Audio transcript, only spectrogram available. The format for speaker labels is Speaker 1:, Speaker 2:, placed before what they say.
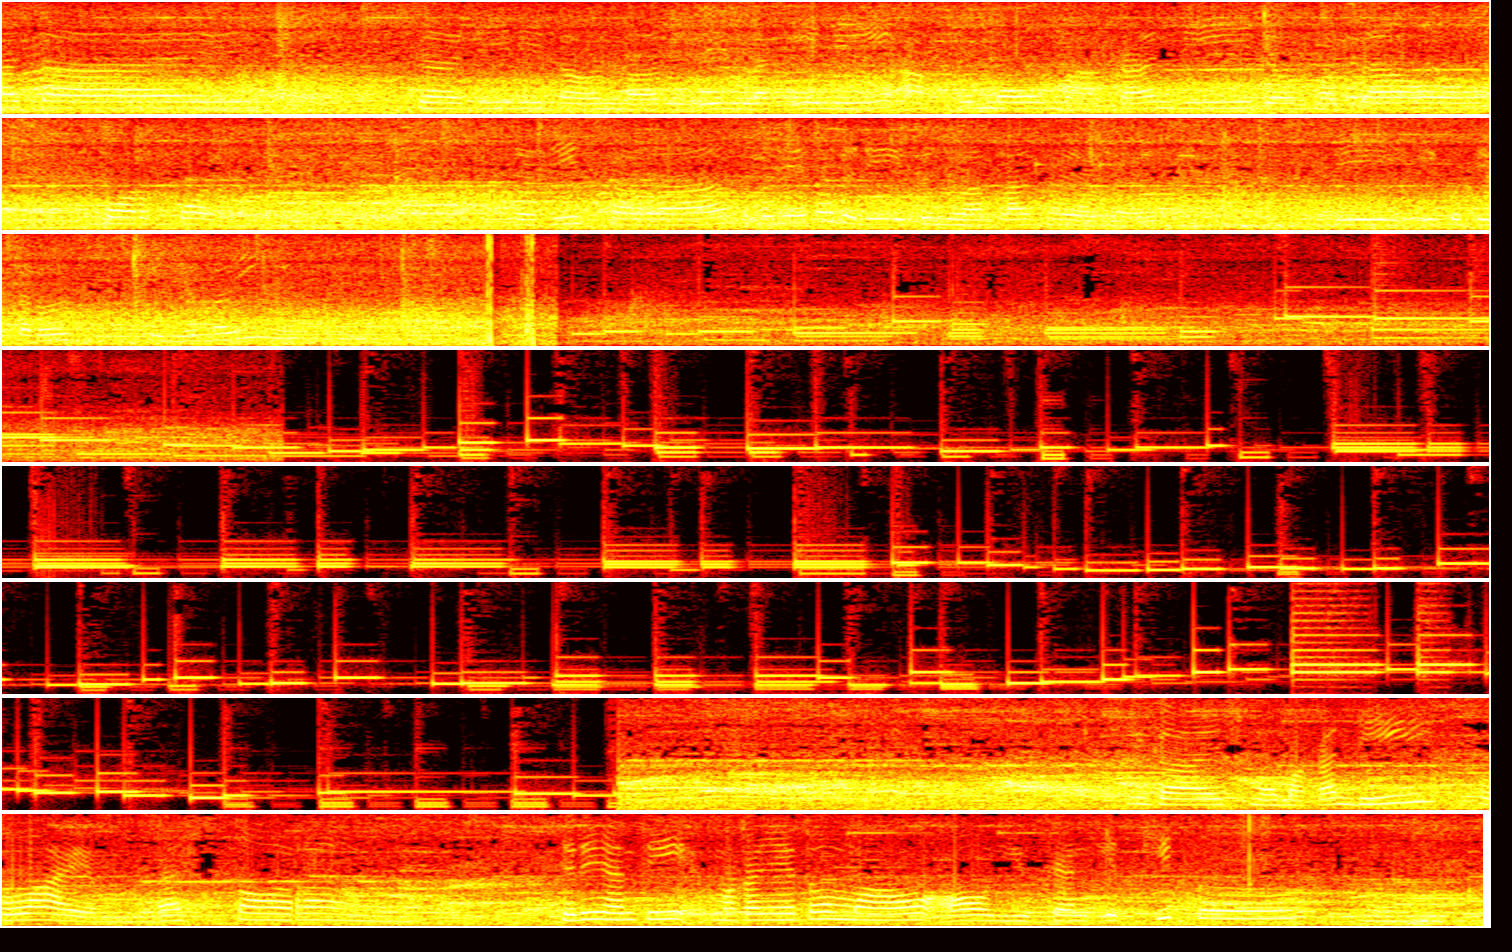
Speaker 1: kacai jadi di tahun baru Imlek ini aku mau makan di The Hotel Four Points. Jadi sekarang tentunya itu ada di Tunjungan Plaza ya guys. Jadi ikuti terus video kali ini Ini guys mau makan di Lime restoran. Jadi nanti makannya itu mau all you can eat gitu. Hmm.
